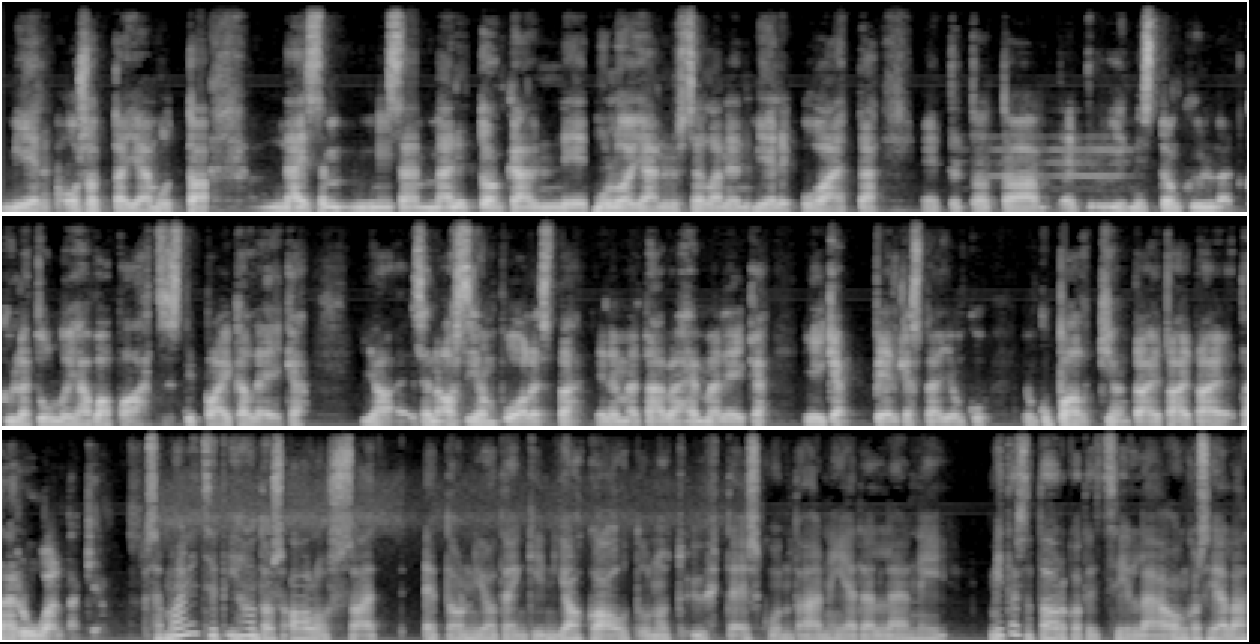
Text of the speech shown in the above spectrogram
mielenosoittajia, mutta näissä, missä mä nyt olen käynyt, niin mulla on jäänyt sellainen mielikuva, että, että, tota, että ihmiset on kyllä, kyllä tullut ihan vapaaehtoisesti paikalle eikä, ja sen asian puolesta enemmän tai vähemmän, eikä, eikä pelkästään jonkun, jonkun palkkion tai, tai, tai, tai ruoan takia. Sä mainitsit ihan tuossa alussa, että, että on jotenkin jakautunut yhteiskunta ja niin edelleen, niin mitä sä tarkoitit sillä ja onko siellä,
